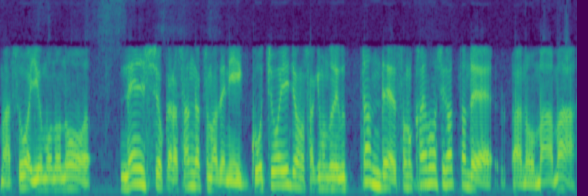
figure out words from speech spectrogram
まあそうは言うものの、年初から3月までに5兆円以上の先物で売ったんで、その買い戻しがあったんで、あの、まあまあ、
